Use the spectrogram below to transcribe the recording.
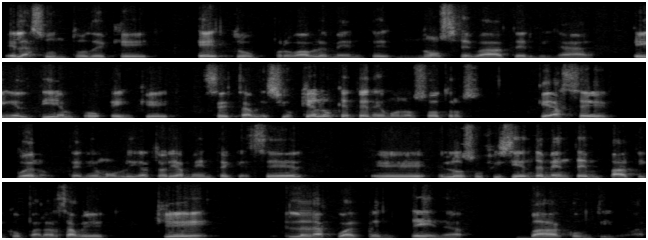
el asunto de que esto probablemente no se va a terminar en el tiempo en que se estableció. ¿Qué es lo que tenemos nosotros que hacer? Bueno, tenemos obligatoriamente que ser eh, lo suficientemente empático para saber que la cuarentena va a continuar.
